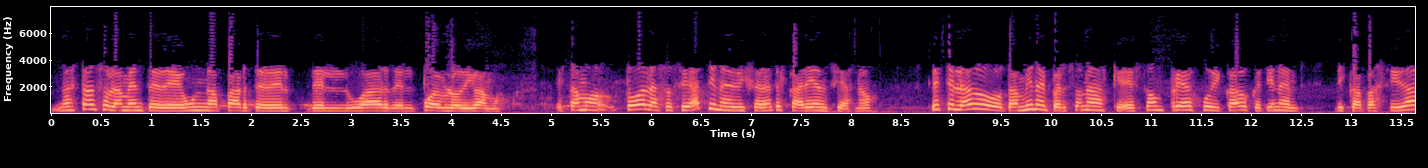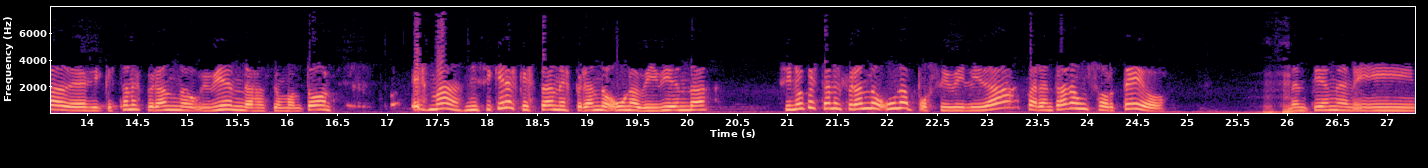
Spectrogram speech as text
no están solamente de una parte del, del lugar, del pueblo, digamos. Estamos, toda la sociedad tiene diferentes carencias, ¿no? De este lado también hay personas que son preadjudicados, que tienen discapacidades y que están esperando viviendas hace un montón. Es más, ni siquiera es que están esperando una vivienda, sino que están esperando una posibilidad para entrar a un sorteo. ¿me entienden? Y,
